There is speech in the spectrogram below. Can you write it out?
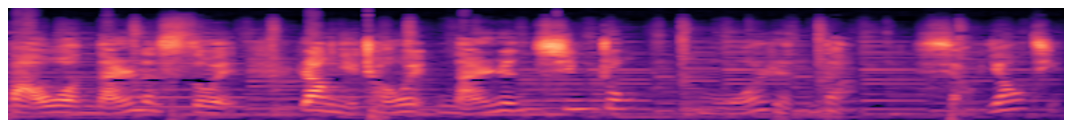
把握男人的思维，让你成为男人心中磨人的小妖精。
